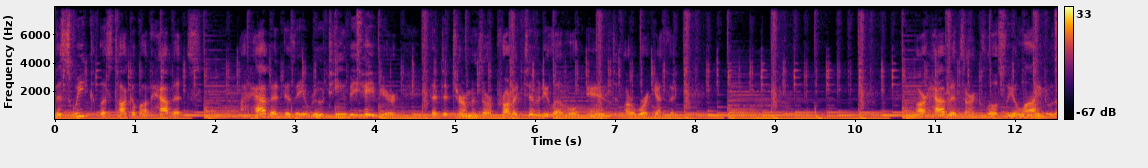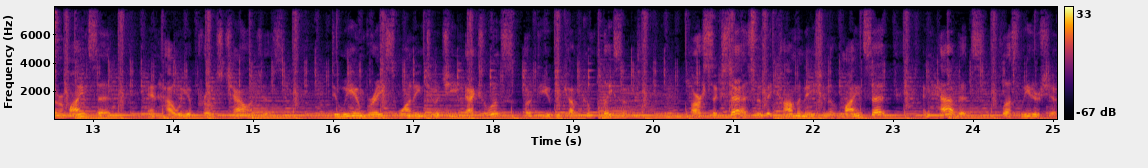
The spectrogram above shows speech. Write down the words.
This week, let's talk about habits. A habit is a routine behavior that determines our productivity level and our work ethic. Our habits are closely aligned with our mindset and how we approach challenges. Do we embrace wanting to achieve excellence or do you become complacent? Our success is a combination of mindset and habits plus leadership.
